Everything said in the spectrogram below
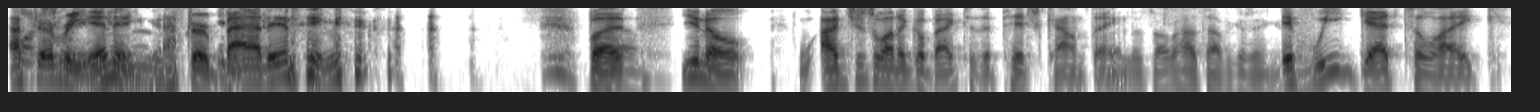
after every inning, after a bad inning. but yeah. you know, I just want to go back to the pitch count thing. Let's all has to have a good inning. If we get to like,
